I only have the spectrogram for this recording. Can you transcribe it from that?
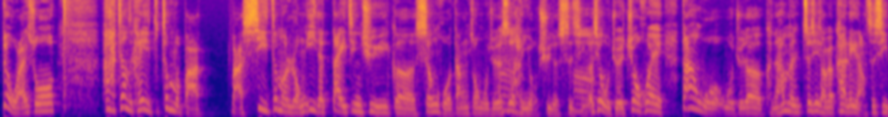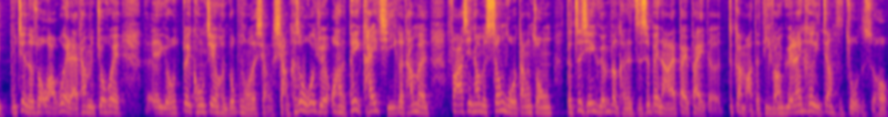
对我来说啊，这样子可以这么把。把戏这么容易的带进去一个生活当中，我觉得是很有趣的事情，而且我觉得就会，当然我我觉得可能他们这些小朋友看了一两次戏，不见得说哇未来他们就会呃有对空间有很多不同的想象，可是我会觉得哇可以开启一个他们发现他们生活当中的这些原本可能只是被拿来拜拜的这干嘛的地方，原来可以这样子做的时候，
